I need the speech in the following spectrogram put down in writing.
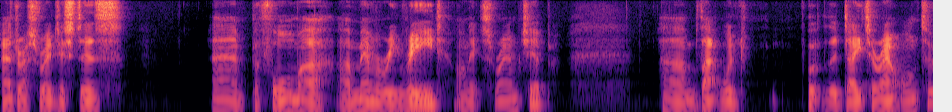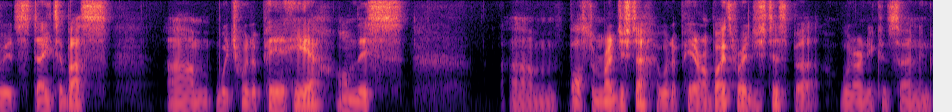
address registers and perform a, a memory read on its RAM chip. Um, that would put the data out onto its data bus, um, which would appear here on this um, bottom register. It would appear on both registers, but we're only concerned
